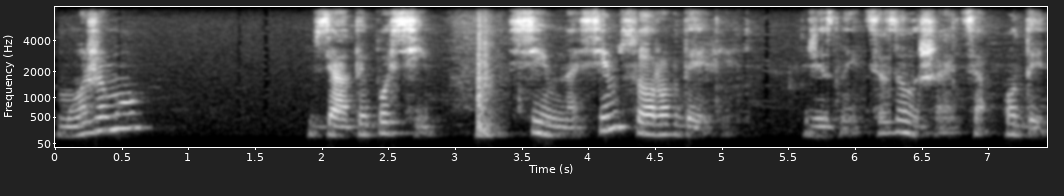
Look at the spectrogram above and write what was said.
Можемо взяти по 7. 7 на 7 49. Різниця залишається 1.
